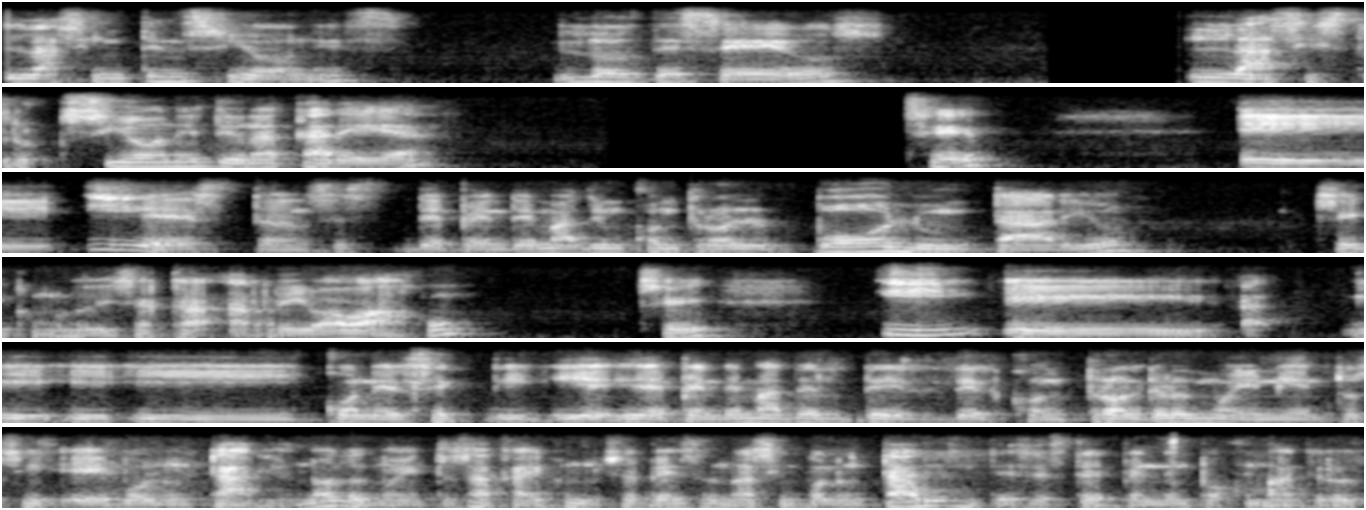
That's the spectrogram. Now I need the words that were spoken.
las intenciones, los deseos, las instrucciones de una tarea ¿sí? Eh, y entonces depende más de un control voluntario, ¿sí? Como lo dice acá, arriba abajo, ¿sí? Y, eh, y, con él y, depende más del, del, control de los movimientos eh, voluntarios, ¿no? Los movimientos acá muchas veces son más involuntarios, entonces este depende un poco más de los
